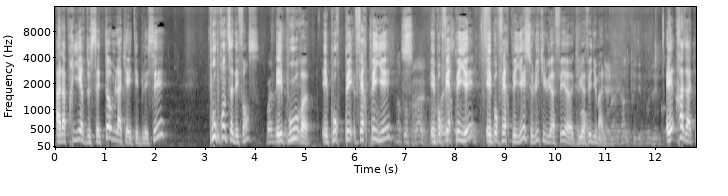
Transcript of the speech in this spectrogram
à la prière de cet homme-là qui a été blessé pour prendre sa défense et pour, euh, et pour faire payer et pour faire payer et pour faire payer celui qui lui a fait, euh, qui lui a fait du mal. Et Razak.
